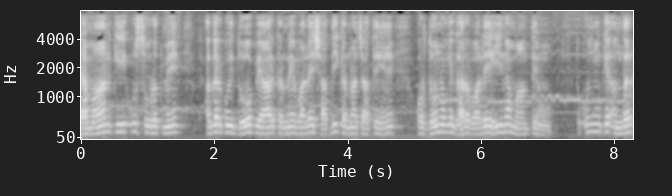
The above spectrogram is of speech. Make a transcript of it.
رحمان کی اس صورت میں اگر کوئی دو پیار کرنے والے شادی کرنا چاہتے ہیں اور دونوں کے گھر والے ہی نہ مانتے ہوں، تو ان کے اندر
